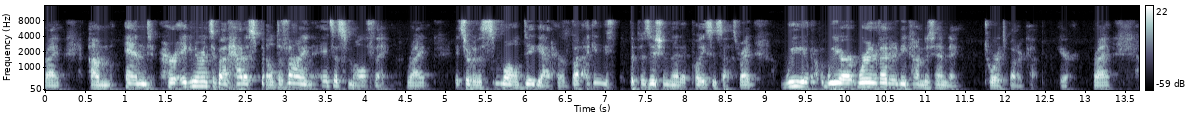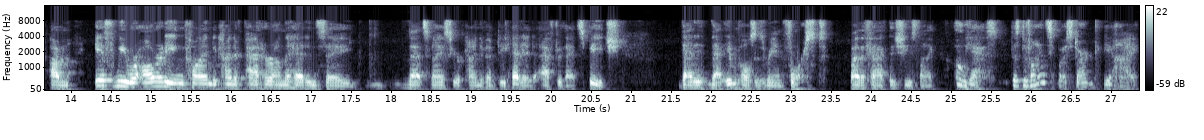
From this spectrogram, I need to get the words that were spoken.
right? Um, and her ignorance about how to spell divine, it's a small thing, right? It's sort of a small dig at her, but I think the position that it places us, right? We we are we're invited to be condescending towards Buttercup here, right? Um, if we were already inclined to kind of pat her on the head and say, "That's nice, you're kind of empty-headed," after that speech, that that impulse is reinforced by the fact that she's like, "Oh yes, does divine start the eye?"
